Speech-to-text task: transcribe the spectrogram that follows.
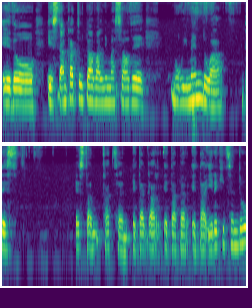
edo estankatuta baldin mazaude mugimendua des estankatzen eta gar, eta per, eta irekitzen du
